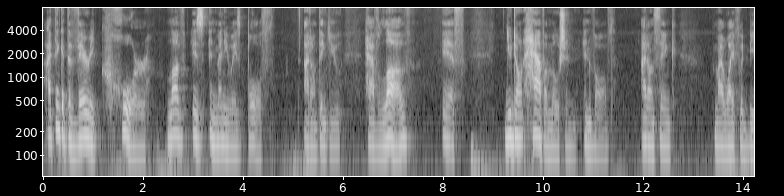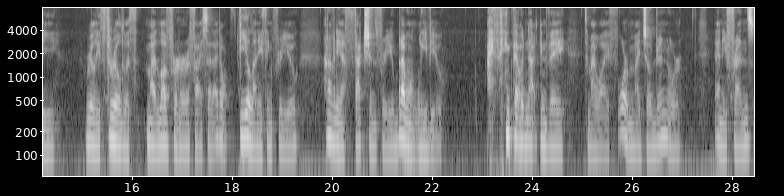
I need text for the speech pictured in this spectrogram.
I think at the very core, love is in many ways both. I don't think you have love if you don't have emotion involved. I don't think my wife would be really thrilled with my love for her if I said, I don't feel anything for you. I don't have any affections for you, but I won't leave you. I think that would not convey to my wife or my children or any friends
